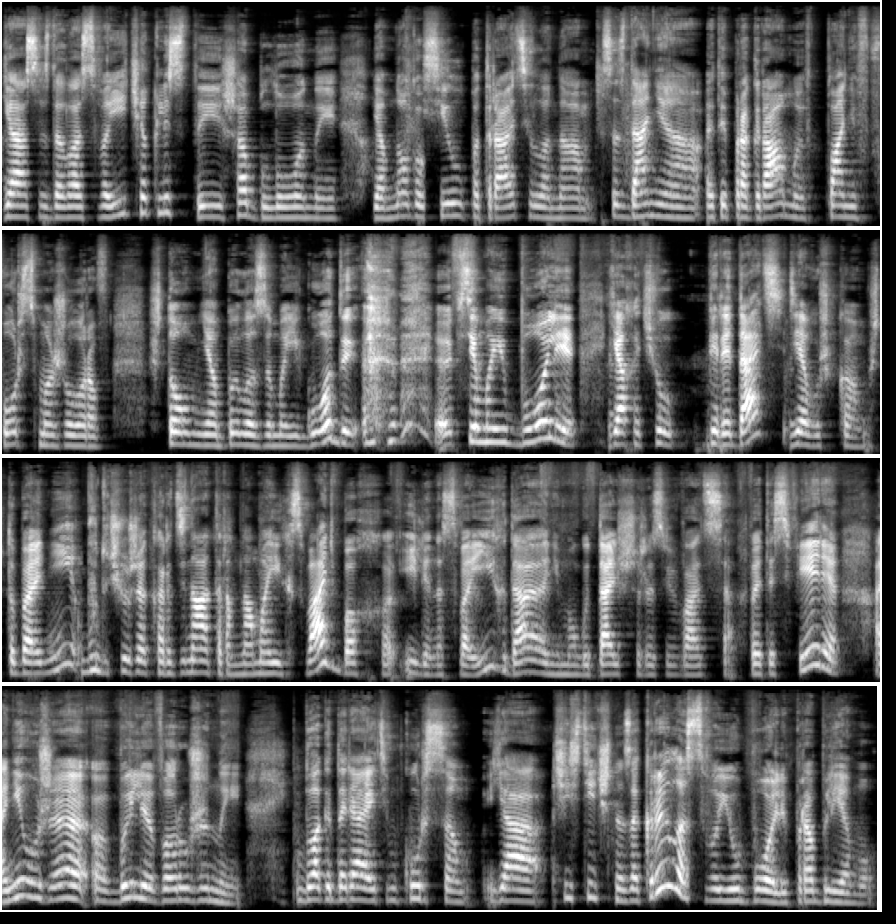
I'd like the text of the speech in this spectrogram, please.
Я создала свои чек-листы, шаблоны, я много сил потратила на создание этой программы в плане форс-мажоров, что у меня было за мои годы, все мои боли. Я хочу передать девушкам, чтобы они, будучи уже координатором на моих свадьбах или на своих, да, они могут дальше развиваться в этой сфере, они уже э, были вооружены. Благодаря этим курсам я частично закрыла свою боль и проблему,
